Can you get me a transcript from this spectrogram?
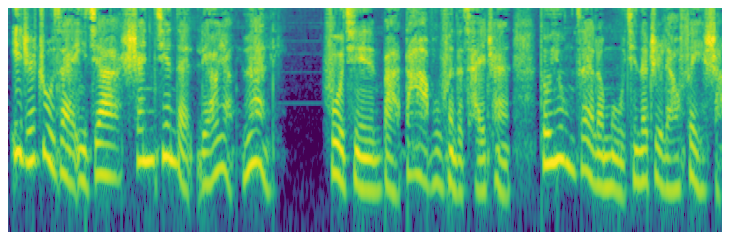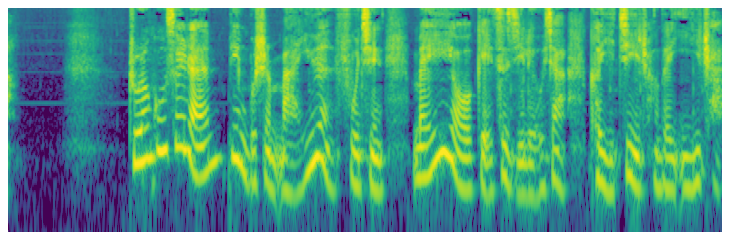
一直住在一家山间的疗养院里。父亲把大部分的财产都用在了母亲的治疗费上。主人公虽然并不是埋怨父亲没有给自己留下可以继承的遗产。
